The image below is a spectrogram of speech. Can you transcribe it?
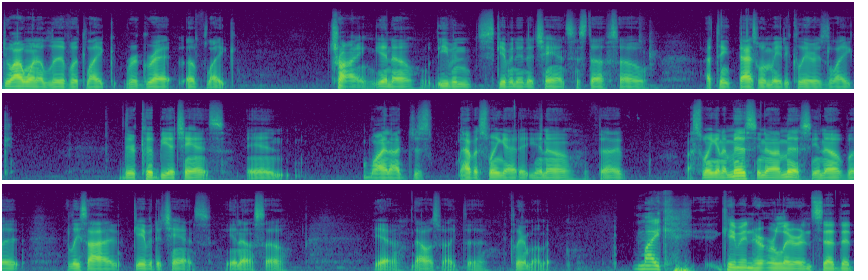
do I want to live with like regret of like trying, you know, even just giving it a chance and stuff. So I think that's what made it clear is like there could be a chance and why not just have a swing at it, you know? If I, I swing and I miss, you know, I miss, you know, but at least I gave it a chance, you know. So yeah, that was like the clear moment. Mike came in here earlier and said that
